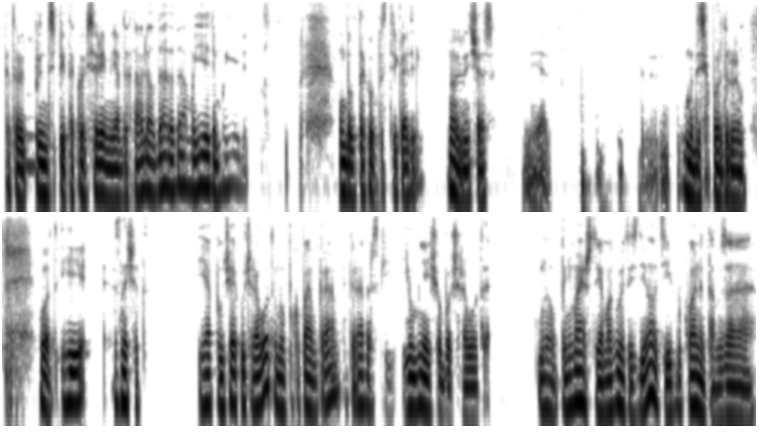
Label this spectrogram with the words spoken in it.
который, в принципе, такой все время меня вдохновлял. Да-да-да, мы едем, мы едем. Он был такой пострекатель. Ну, и сейчас я- мы до сих пор дружим. Вот, и, значит, я получаю кучу работы, мы покупаем кран операторский, и у меня еще больше работы. Ну, понимаешь, что я могу это сделать, и буквально там за,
